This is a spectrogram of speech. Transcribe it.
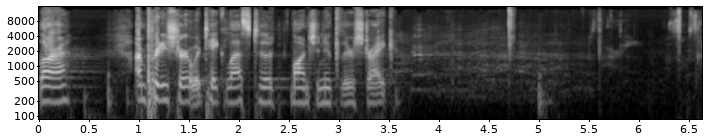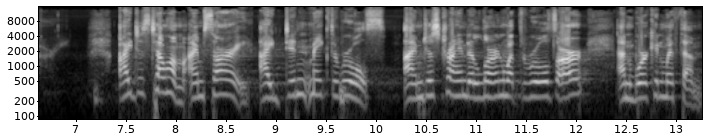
Laura, I'm pretty sure it would take less to launch a nuclear strike. sorry, so sorry. I just tell them, I'm sorry, I didn't make the rules. I'm just trying to learn what the rules are and working with them.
